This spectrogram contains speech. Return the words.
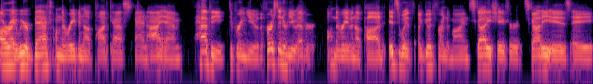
All right, we are back on the Raven Up Podcast, and I am happy to bring you the first interview ever on the Raven Up Pod. It's with a good friend of mine, Scotty Schaefer. Scotty is a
